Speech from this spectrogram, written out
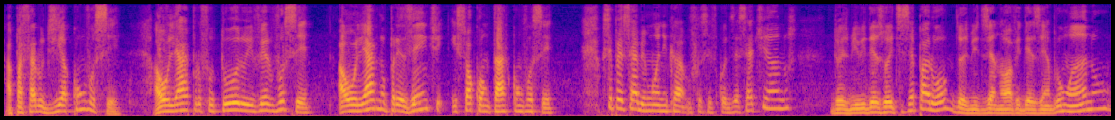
a passar o dia com você a olhar para o futuro e ver você, a olhar no presente e só contar com você. Você percebe, Mônica, você ficou 17 anos, 2018 se separou, 2019 dezembro um ano,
